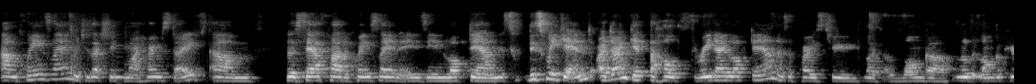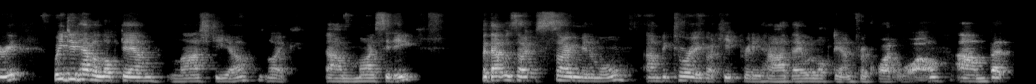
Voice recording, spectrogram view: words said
um, Queensland, which is actually my home state, um, the south part of Queensland is in lockdown this this weekend. I don't get the whole three day lockdown as opposed to like a longer, a little bit longer period. We did have a lockdown last year, like um, my city, but that was like so minimal. Um, Victoria got hit pretty hard. They were locked down for quite a while. Um, but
